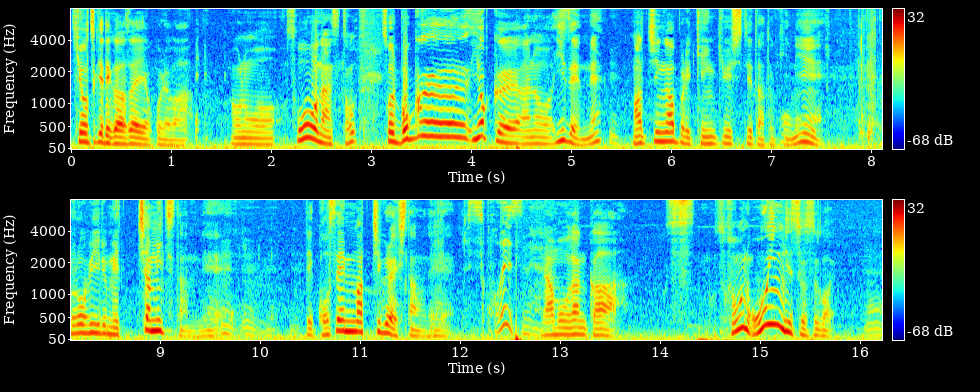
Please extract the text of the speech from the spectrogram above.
気をつけてくださいよこれは。あのそうなんです。それ僕よくあの以前ね、マッチングアプリ研究してた時に、プロフィールめっちゃ見てたんで、うんうんうん、で5000マッチでしたのですごいですね。いやもうなんかそういうの多いんですよすごい、うん、も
